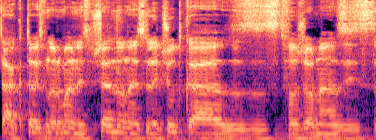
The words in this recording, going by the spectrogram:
Tak, to jest normalny sprzęt, ona jest leciutka, stworzona z, z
